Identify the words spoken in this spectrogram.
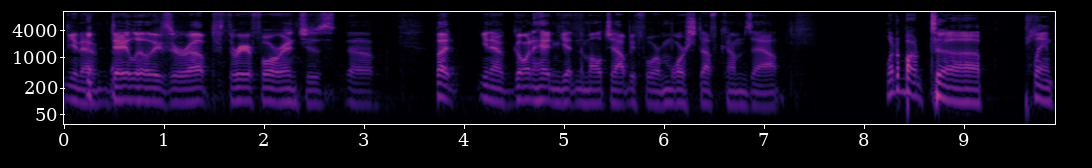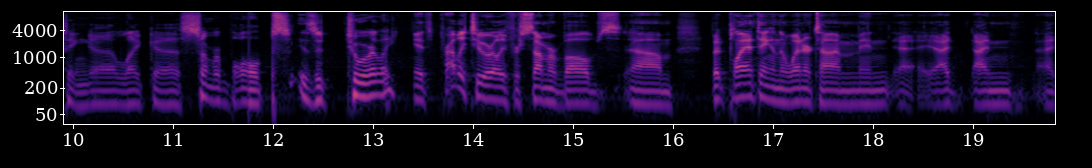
you know daylilies are up three or four inches uh, but you know going ahead and getting the mulch out before more stuff comes out. What about uh, planting, uh, like uh, summer bulbs? Is it too early? it's probably too early for summer bulbs, um, but planting in the wintertime, I mean, I, I, I,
